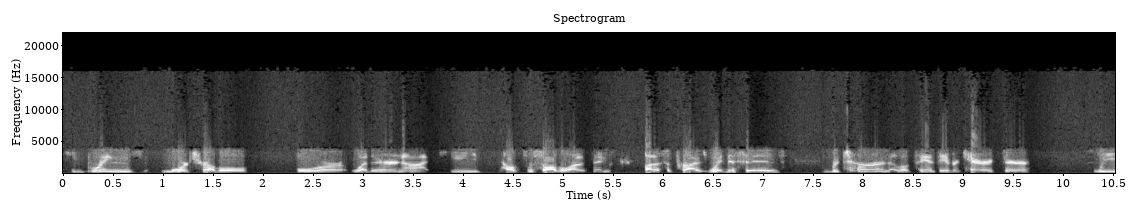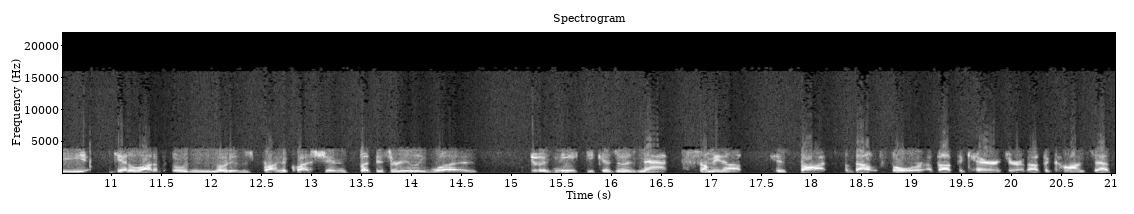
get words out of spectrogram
he brings more trouble or whether or not he helps to solve a lot of things. A lot of surprise witnesses, return of a fan favorite character. We get a lot of Odin's motives brought into question, but this really was it was neat because it was Matt summing up his thoughts about Thor, about the character, about the concept,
